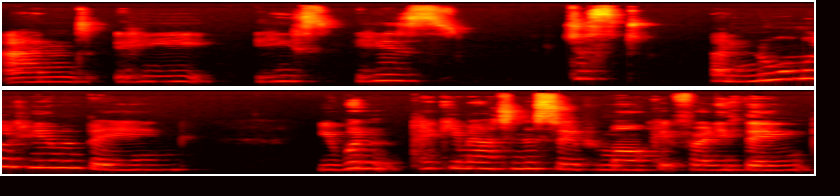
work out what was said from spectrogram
and he he's he's just a normal human being. You wouldn't pick him out in the supermarket for anything,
